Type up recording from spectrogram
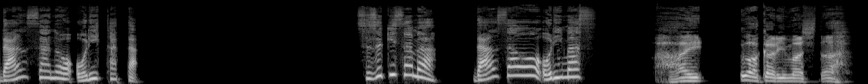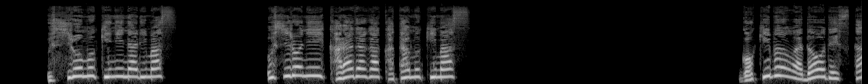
段差の折り方。鈴木様、段差を折ります。はい、わかりました。後ろ向きになります。後ろに体が傾きます。ご気分はどうですか？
